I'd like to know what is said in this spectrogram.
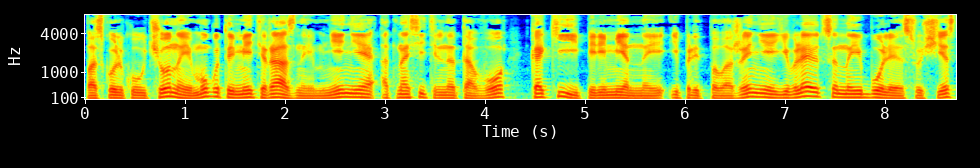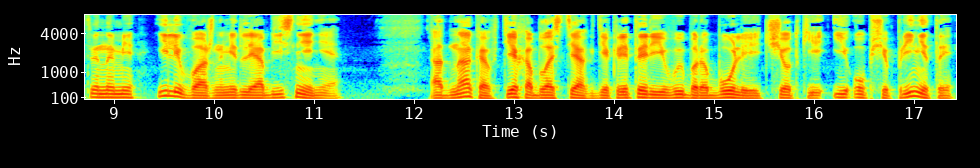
поскольку ученые могут иметь разные мнения относительно того, какие переменные и предположения являются наиболее существенными или важными для объяснения. Однако в тех областях, где критерии выбора более четкие и общеприняты,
